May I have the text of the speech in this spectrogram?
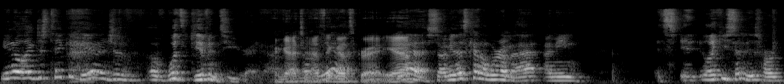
You know, like just take advantage of, of what's given to you right now. I got you. know? I think Yeah. that's great. Yeah. Yeah. So I mean, that's kind of where I'm at. I mean, it's it, like you said, it is hard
